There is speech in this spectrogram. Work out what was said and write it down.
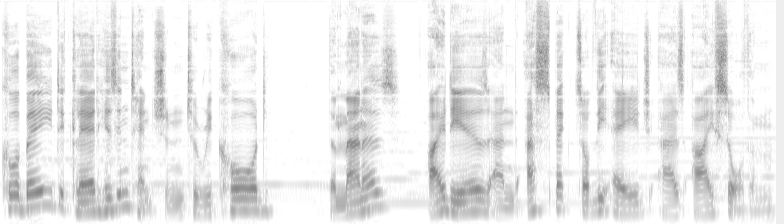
Courbet declared his intention to record the manners, ideas, and aspects of the age as I saw them,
